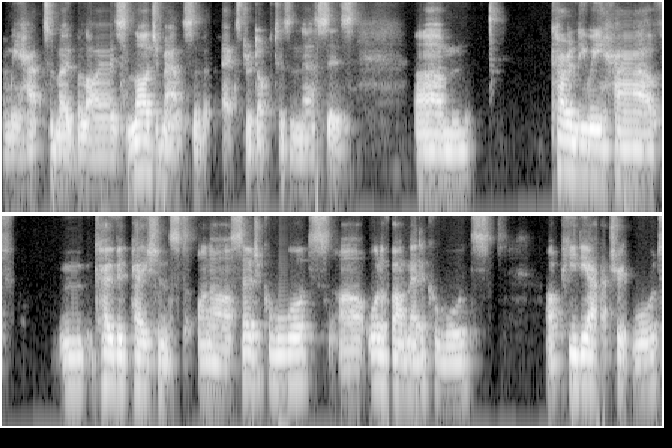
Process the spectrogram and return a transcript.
and we had to mobilize large amounts of extra doctors and nurses um, currently, we have COVID patients on our surgical wards, our, all of our medical wards, our pediatric ward.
